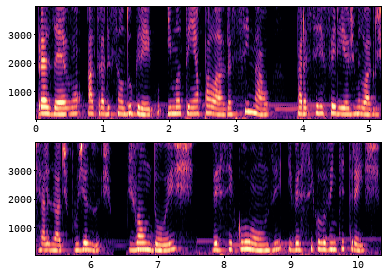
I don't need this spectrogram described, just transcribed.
preservam a tradição do grego e mantêm a palavra sinal para se referir aos milagres realizados por Jesus. João 2, versículo 11 e versículo 23.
